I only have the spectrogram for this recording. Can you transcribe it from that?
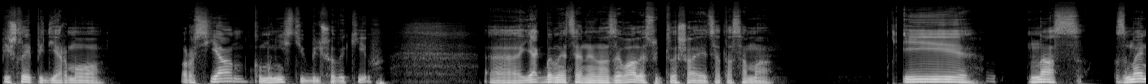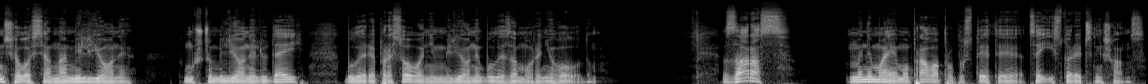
пішли під ярмо росіян, комуністів, більшовиків. Е, Як би ми це не називали, суть лишається та сама. І нас зменшилося на мільйони, тому що мільйони людей були репресовані, мільйони були заморені голодом. Зараз ми не маємо права пропустити цей історичний шанс.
